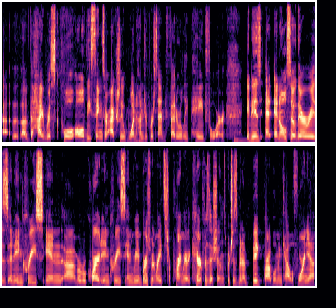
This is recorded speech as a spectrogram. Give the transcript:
uh, of the high risk pool, all these things are actually 100% federally paid for. Mm. It is, and also there is an increase in um, a required increase in reimbursement rates to primary care physicians, which has been a big problem in California.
